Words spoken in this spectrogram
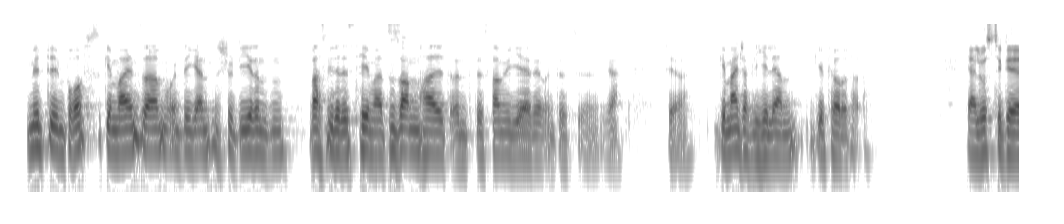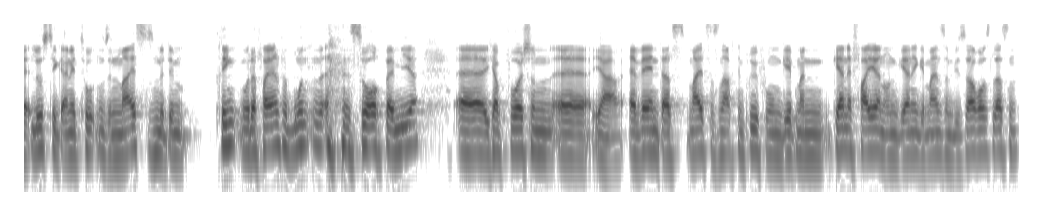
mit den Profs gemeinsam und den ganzen Studierenden, was wieder das Thema Zusammenhalt und das familiäre und das ja, sehr gemeinschaftliche Lernen gefördert hat. Ja, lustige, lustige Anekdoten sind meistens mit dem Trinken oder Feiern verbunden, so auch bei mir. Äh, ich habe vorher schon äh, ja, erwähnt, dass meistens nach den Prüfungen geht man gerne feiern und gerne gemeinsam die Sau rauslassen.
